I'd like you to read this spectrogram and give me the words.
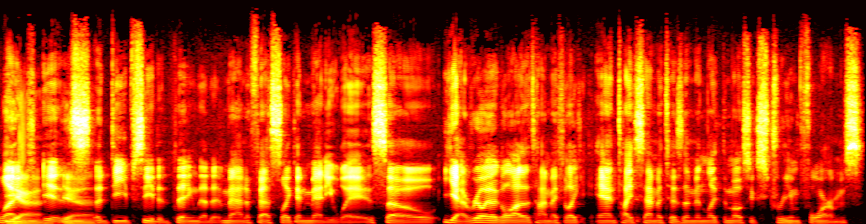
Like Yeah, is yeah. a deep seated thing that it manifests like in many ways. So yeah, really like a lot of the time I feel like anti Semitism in like the most extreme forms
